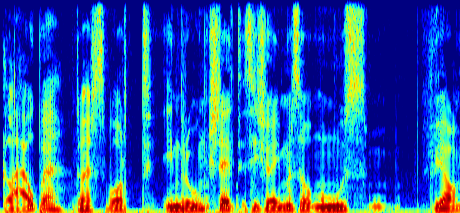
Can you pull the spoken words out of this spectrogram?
Glauben, du hast das Wort in den Raum gestellt, es ist ja immer so, man muss ja,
